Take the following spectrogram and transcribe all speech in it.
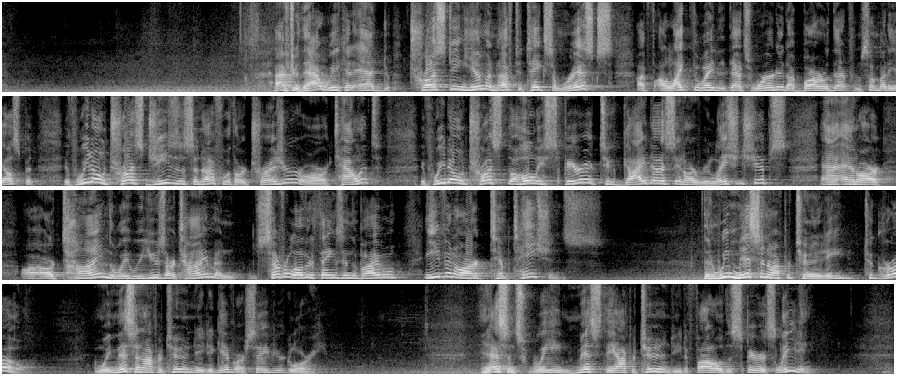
After that, we could add trusting Him enough to take some risks. I, I, like the way that that's worded. I borrowed that from somebody else. But if we don't trust Jesus enough with our treasure or our talent, if we don't trust the Holy Spirit to guide us in our relationships and, and our, our time, the way we use our time, and several other things in the Bible, even our temptations, then we miss an opportunity to grow. And we miss an opportunity to give our Savior glory. In essence, we miss the opportunity to follow the Spirit's leading,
